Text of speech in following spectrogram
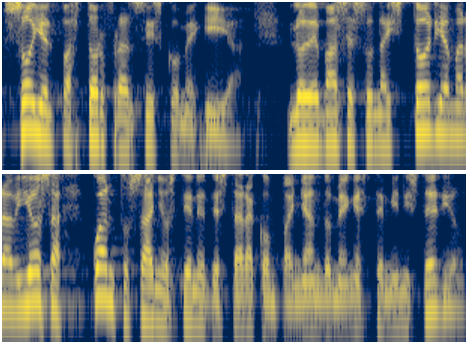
soy el pastor Francisco Mejía. Lo demás es una historia maravillosa. ¿Cuántos años tienes de estar acompañándome en este ministerio?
